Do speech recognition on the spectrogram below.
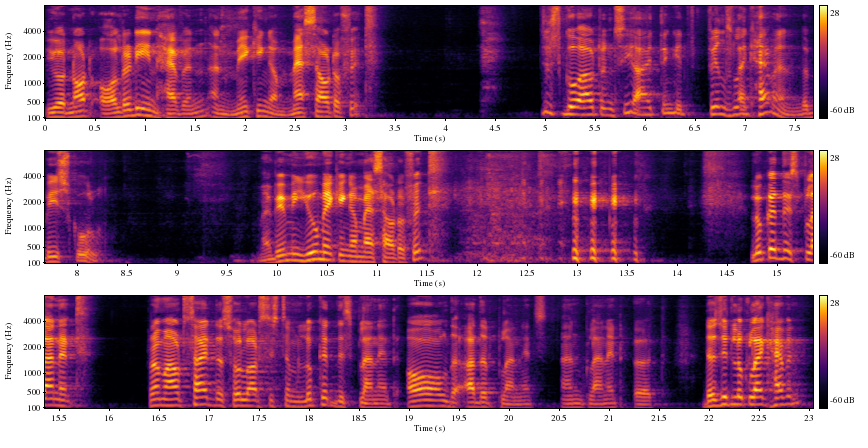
you are not already in heaven and making a mess out of it? Just go out and see, I think it feels like heaven, the B school. Maybe me- you making a mess out of it. Look at this planet. From outside the solar system, look at this planet, all the other planets and planet Earth. Does it look like heaven?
